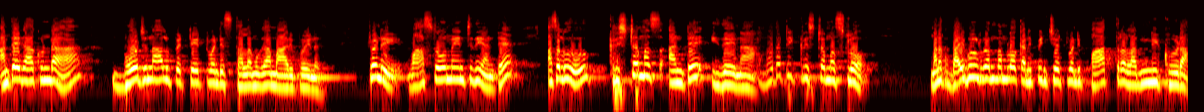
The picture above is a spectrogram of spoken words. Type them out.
అంతేకాకుండా భోజనాలు పెట్టేటువంటి స్థలముగా మారిపోయినది. చూడండి వాస్తవం ఏంటిది అంటే అసలు క్రిస్టమస్ అంటే ఇదేనా? మొదటి క్రిస్టమస్లో మనకు బైబిల్ గ్రంథంలో కనిపించేటువంటి పాత్రలన్నీ కూడా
